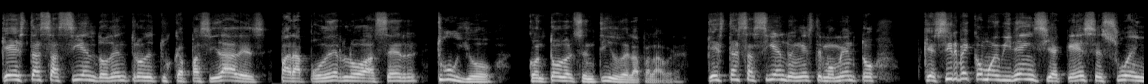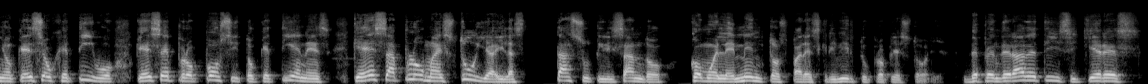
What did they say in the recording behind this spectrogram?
¿Qué estás haciendo dentro de tus capacidades para poderlo hacer tuyo con todo el sentido de la palabra? ¿Qué estás haciendo en este momento que sirve como evidencia que ese sueño, que ese objetivo, que ese propósito que tienes, que esa pluma es tuya y la estás utilizando como elementos para escribir tu propia historia. Dependerá de ti si quieres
